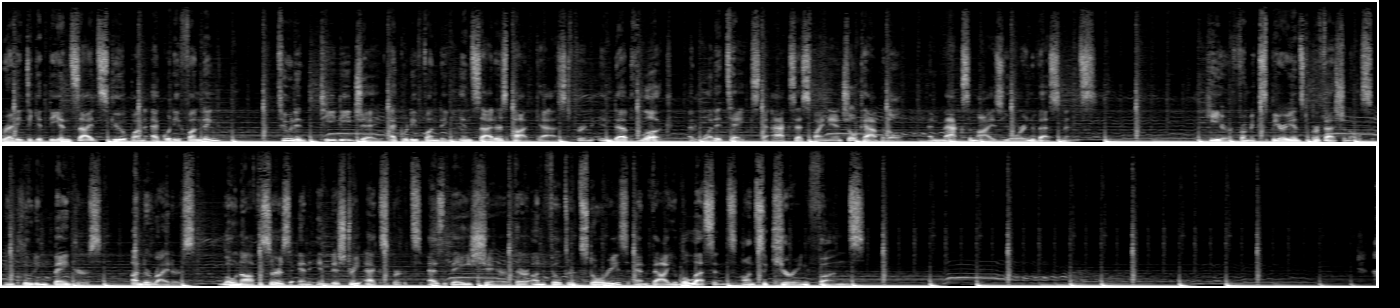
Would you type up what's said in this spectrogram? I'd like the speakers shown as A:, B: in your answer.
A: Ready to get the inside scoop on equity funding? Tune in to TDJ Equity Funding Insiders Podcast for an in depth look at what it takes to access financial capital and maximize your investments. Hear from experienced professionals, including bankers, underwriters, loan officers, and industry experts as they share their unfiltered stories and valuable lessons on securing funds.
